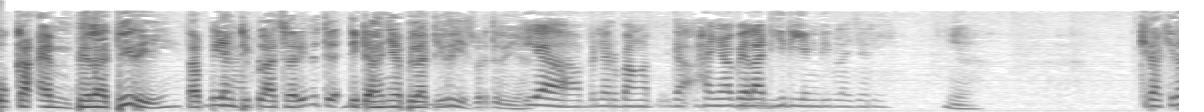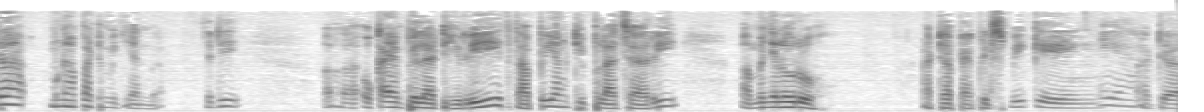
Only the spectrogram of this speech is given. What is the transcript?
UKM bela diri, tapi yang Ya. dipelajari itu tidak, tidak hanya bela diri seperti itu ya? Iya, benar banget. Nggak hanya bela diri yang dipelajari. Iya. Kira-kira mengapa demikian, Mbak? Jadi eh, UKM bela diri, tetapi yang dipelajari eh, menyeluruh. Ada public speaking, Iya. ada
